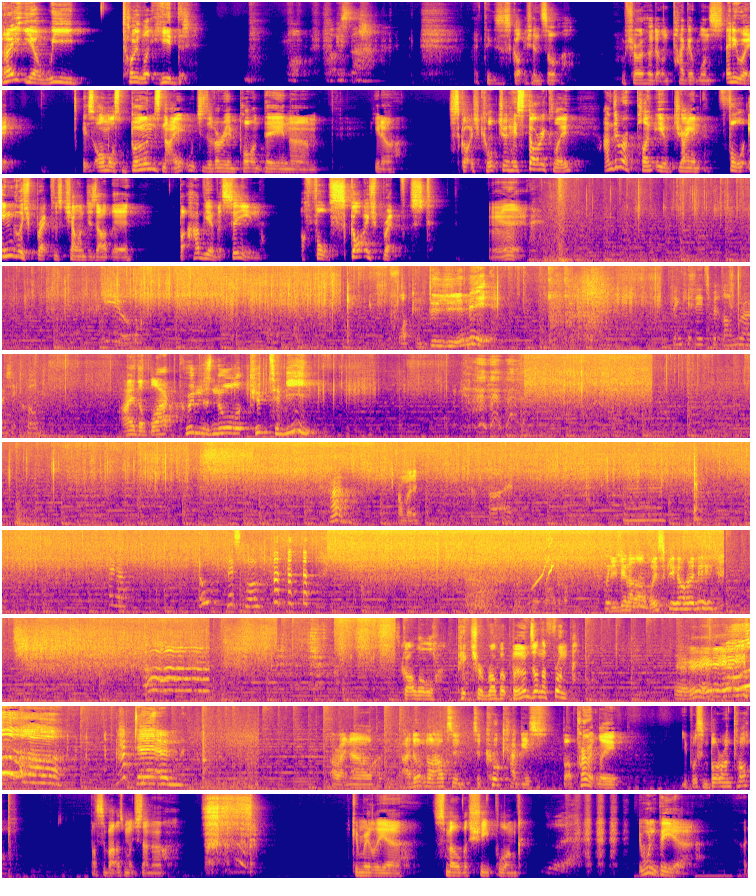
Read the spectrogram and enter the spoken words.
Right, you wee toilet head. What, what is that? I think it's a Scottish insult. I'm sure I heard it on Taggart once. Anyway, it's almost Burns Night, which is a very important day in, um, you know, Scottish culture historically. And there are plenty of giant full English breakfast challenges out there. But have you ever seen a full Scottish breakfast? Mm. Fucking do you, innit? I think it needs a bit longer, or is it cool? Aye, the black pudding's no look cooked to me. How many? Got it. Uh, there you go. Oh, missed one. Have you been on that whiskey already? Ah! It's got a little picture of Robert Burns on the front. Oh! I dare. Alright, now, I don't know how to, to cook haggis, but apparently you put some butter on top. That's about as much as I know. You can really uh, smell the sheep lung. It wouldn't be a,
